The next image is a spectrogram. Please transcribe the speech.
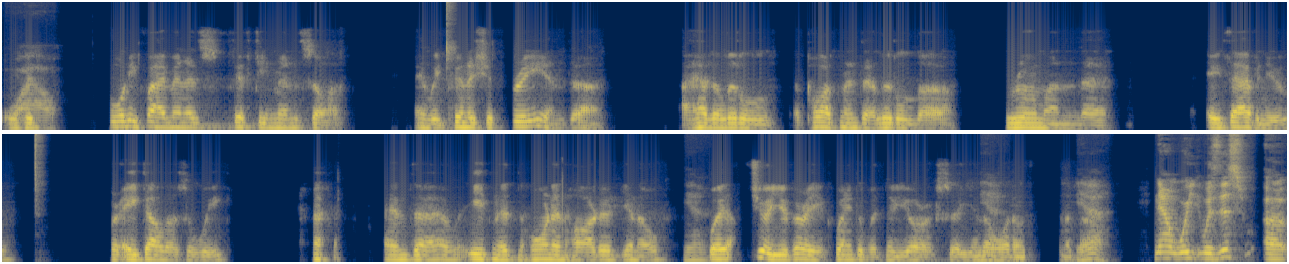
Wow. Forty-five minutes, fifteen minutes off, and we'd finish at three. And uh, I had a little apartment, a little uh, room on uh, Eighth Avenue for eight dollars a week. and uh, eating it Horn and Hardart, you know. Yeah. Well, I'm sure you're very acquainted with New York, so you know yeah. what I'm talking about. Yeah. Now, were, was this uh,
